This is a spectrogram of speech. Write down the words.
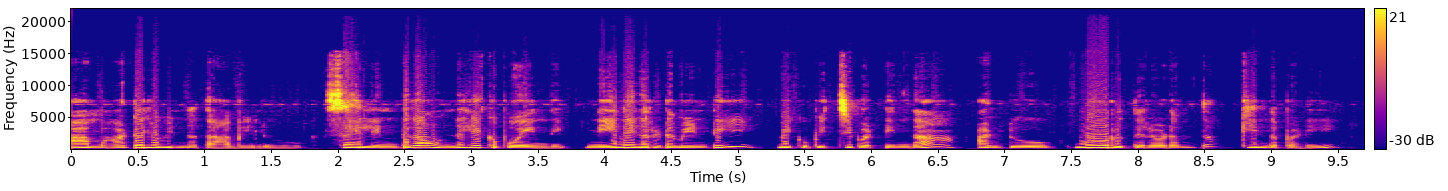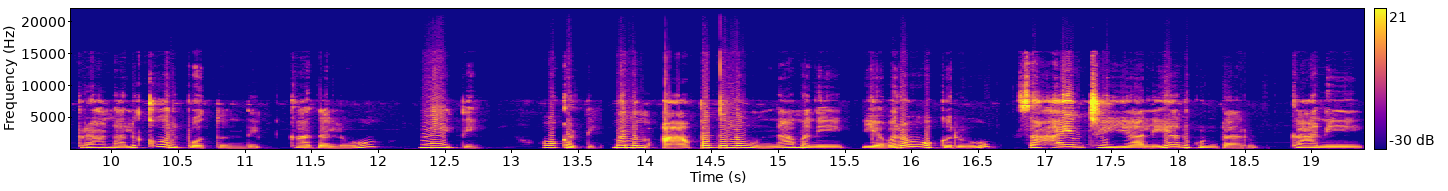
ఆ మాటలు విన్న తాబేలు సైలెంట్గా ఉండలేకపోయింది. నేనెగరడమేంటి? మీకు పిచ్చి పట్టిందా? అంటూ నోరు తెరవడంతో కింద పడి ప్రాణాలు కోల్పోతుంది. కథలో నీతి. ఒకటి మనం ఆపదలో ఉన్నామని ఎవరో ఒకరు సహాయం చెయ్యాలి అనుకుంటారు. కానీ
